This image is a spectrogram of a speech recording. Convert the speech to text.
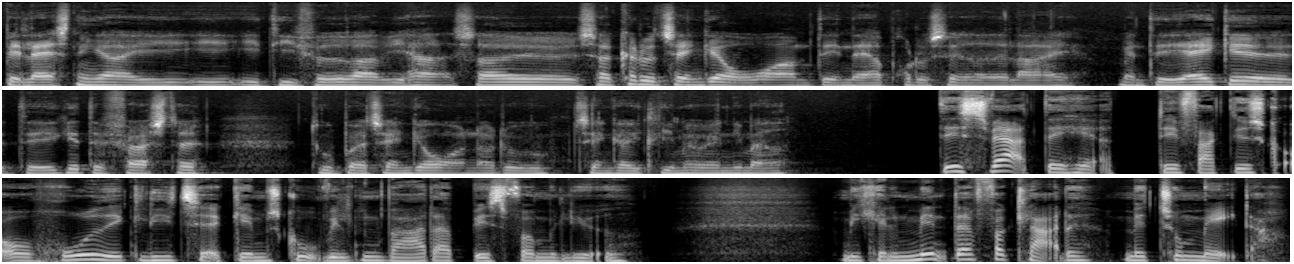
belastninger i, i, i de fødevarer, vi har, så, øh, så kan du tænke over, om det er nærproduceret eller ej. Men det er, ikke, det er ikke det første, du bør tænke over, når du tænker i klimavenlig mad. Det er svært det her. Det er faktisk overhovedet ikke lige til at gennemskue, hvilken vare, der er bedst for miljøet. Michael Minter forklarer det med tomater.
